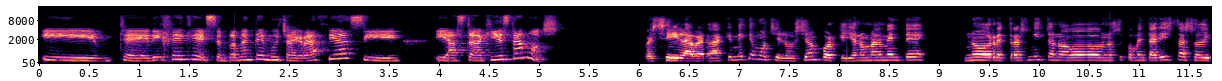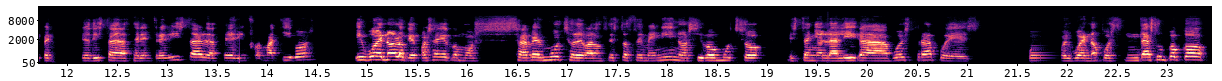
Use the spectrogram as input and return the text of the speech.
y te dije que simplemente muchas gracias y, y hasta aquí estamos. Pues sí, la verdad que me hizo mucha ilusión porque yo normalmente no retransmito, no hago, no soy comentarista, soy periodista de hacer entrevistas, de hacer informativos. Y bueno, lo que pasa es que como sabes mucho de baloncesto femenino, sigo mucho este año en la liga vuestra, pues, pues, pues, bueno, pues das un poco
